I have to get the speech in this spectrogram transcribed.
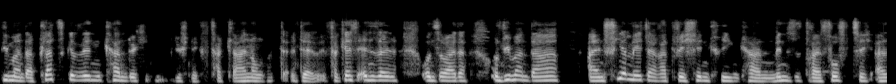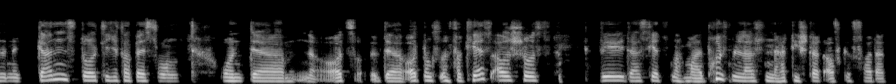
wie man da Platz gewinnen kann durch, durch eine Verkleinerung der, der Verkehrsinsel und so weiter. Und wie man da einen 4 Meter Radweg hinkriegen kann, mindestens 3,50, also eine ganz deutliche Verbesserung. Und der, Orts, der Ordnungs- und Verkehrsausschuss will das jetzt nochmal prüfen lassen, hat die Stadt aufgefordert,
